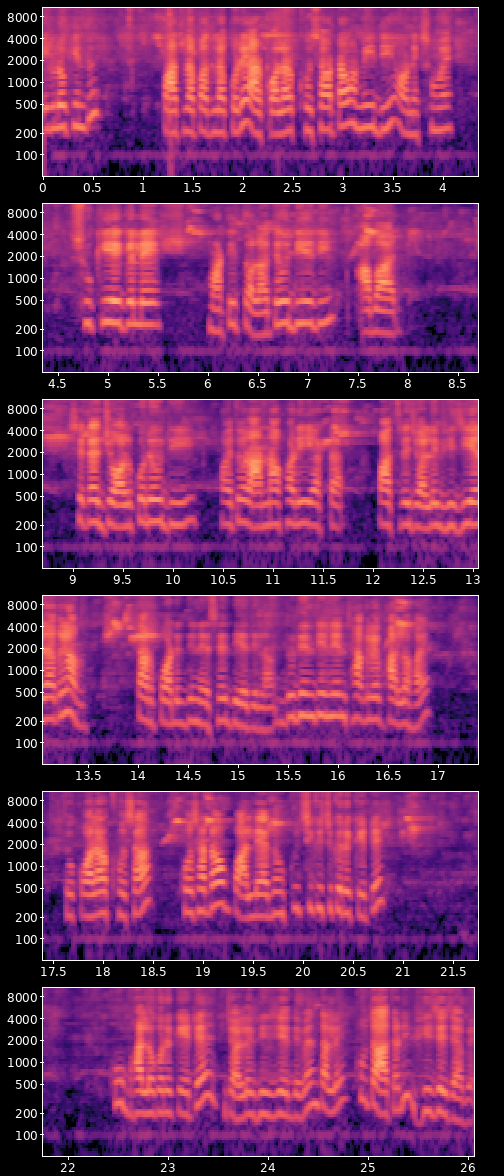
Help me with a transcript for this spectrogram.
এগুলো কিন্তু পাতলা পাতলা করে, আর কলার খোসাটাও আমি দিই। অনেক সময় শুকিয়ে গেলে মাটির তলাতেও দিয়ে দিই, আবার সেটা জল করেও দিই। হয়তো রান্নাঘরেই একটা পাত্রে জলে ভিজিয়ে রাখলাম, তারপরের দিন এসে দিয়ে দিলাম। দুদিন, তিন দিন থাকলে ভালো হয়। তো কলার খোসা, খোসাটাও পারলে একদম কুচি কুচি করে কেটে, খুব ভালো করে কেটে জলে ভিজিয়ে দেবেন, তাহলে খুব তাড়াতাড়ি ভিজে যাবে।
